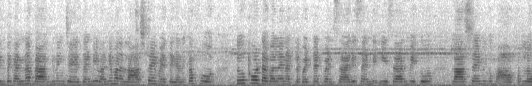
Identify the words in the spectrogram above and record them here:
ఇంతకన్నా బార్గెనింగ్ చేయొద్దండి. ఇవన్నీ మనం లాస్ట్ టైం అయితే కనుక four two four double nine అట్లా పెట్టినటువంటి శారీస్ అండి. ఈసారి మీకు లాస్ట్ టైం ఇంకా ఆఫర్లో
